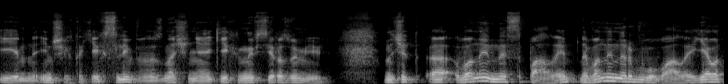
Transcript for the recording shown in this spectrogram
і інших таких слів, значення яких не всі розуміють. Значить, е, вони не спали, вони нервували. Я от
